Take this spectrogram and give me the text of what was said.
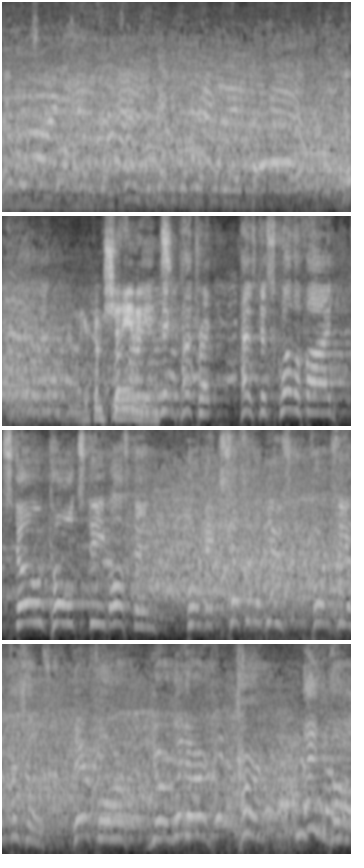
Therefore, Steve Austin retains the WWE Heavyweight title. Here comes shenanigans. Nick Patrick has disqualified Stone Cold Steve Austin for excessive abuse towards the officials. Therefore, your winner, Kurt Angle.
